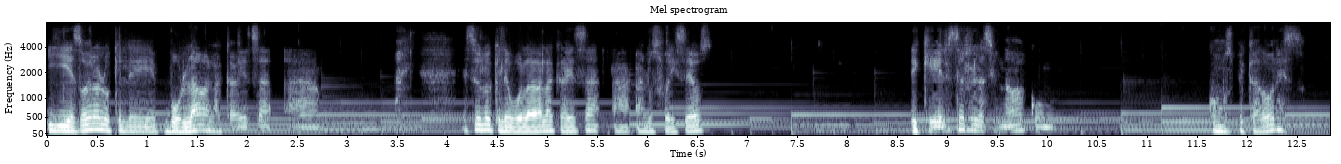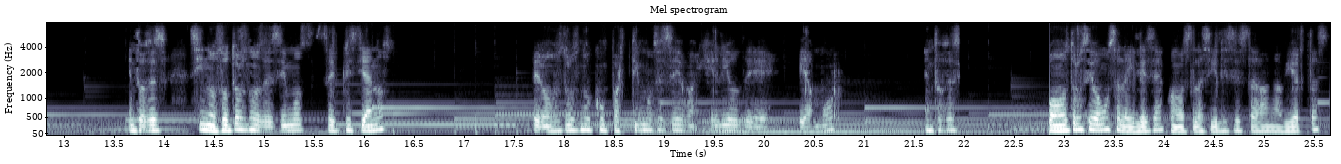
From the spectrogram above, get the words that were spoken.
Y eso era lo que le volaba la cabeza a. Eso es lo que le volaba la cabeza a, los fariseos. De que él se relacionaba con, con los pecadores. Entonces, si nosotros nos decimos ser cristianos, pero nosotros no compartimos ese evangelio de, de amor, entonces, cuando nosotros íbamos a la iglesia, cuando las iglesias estaban abiertas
